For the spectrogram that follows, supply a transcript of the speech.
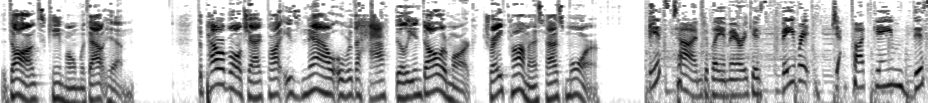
The dogs came home without him. The Powerball jackpot is now over the half billion dollar mark. Trey Thomas has more. It's time to play America's favorite jackpot game. This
